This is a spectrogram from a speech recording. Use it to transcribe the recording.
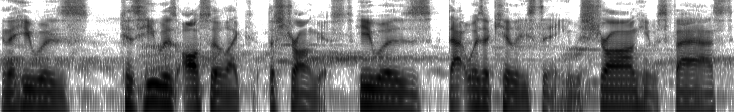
and that he was because he was also like the strongest. He was that was Achilles' thing. He was strong. He was fast.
